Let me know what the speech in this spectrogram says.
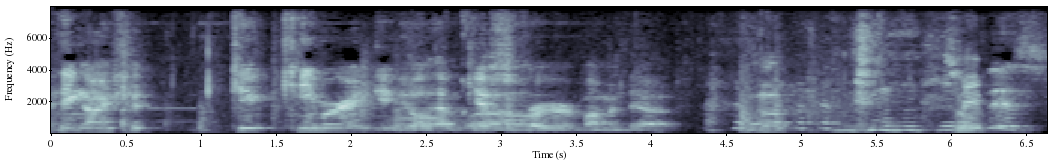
think I should give Keemer and Giggle have gifts wow. for mom and dad. So Maybe- this,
